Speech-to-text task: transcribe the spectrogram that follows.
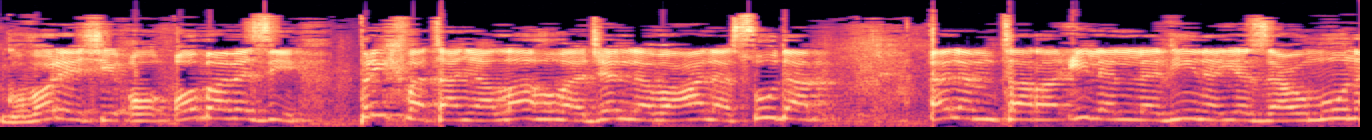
govoreći o obavezi prihvatanja Allahova dželle ala suda ألم تر إلى الذين يزعمون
